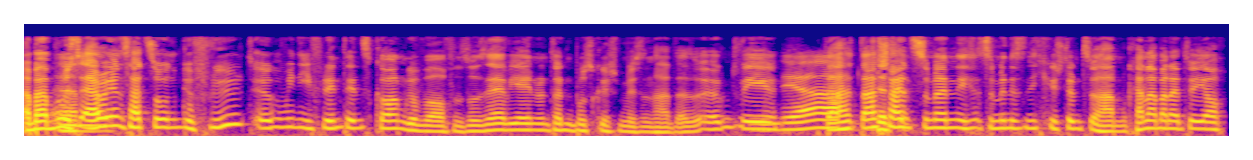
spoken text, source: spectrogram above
Aber Bruce ähm, Arians hat so gefühlt irgendwie die Flinte ins Korn geworfen, so sehr wie er ihn unter den Bus geschmissen hat. Also irgendwie, ja, da, da scheint es zumindest, zumindest nicht gestimmt zu haben. Kann aber natürlich auch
